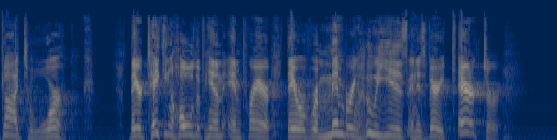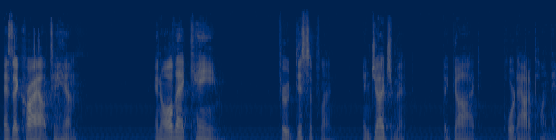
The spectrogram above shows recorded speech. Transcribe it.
God to work. They are taking hold of Him in prayer. They are remembering who He is and His very character as they cry out to Him. And all that came through discipline and judgment that God poured out upon them.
